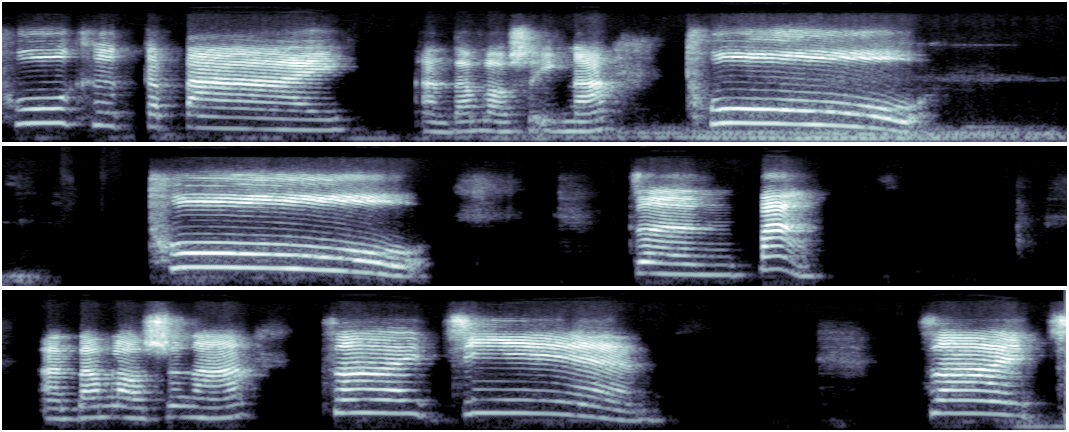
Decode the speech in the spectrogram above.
ทูคือกระต่าย อ่านตามเหาซิอีกนะทูทูเจนปัง อ่านตามเราชื่อนะ再见再见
